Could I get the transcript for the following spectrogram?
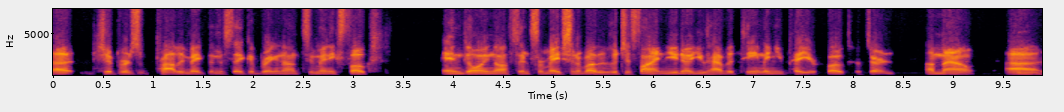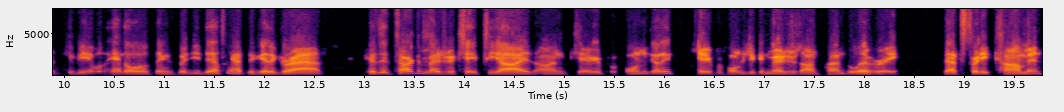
uh, shippers probably make the mistake of bringing on too many folks and going off information of others, which is fine. You know, you have a team and you pay your folks a certain amount uh, mm-hmm. to be able to handle all those things, but you definitely have to get a grasp because it's hard to measure KPIs on carrier performance. The only carrier performance you can measure is on time delivery. That's pretty common.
